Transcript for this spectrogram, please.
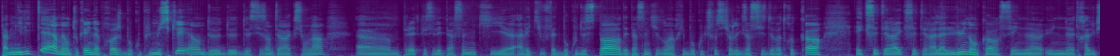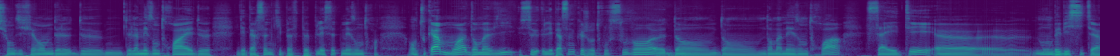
pas militaire, mais en tout cas une approche beaucoup plus musclée hein, de, de, ces interactions-là. Euh, peut-être que c'est des personnes qui, euh, avec qui vous faites beaucoup de sport, des personnes qui vous ont appris beaucoup de choses sur l'exercice de votre corps, etc., etc. La lune encore, c'est une, une, traduction différente de, de, de, la maison 3 et de, des personnes qui peuvent peupler cette maison 3. En tout cas, moi, dans ma vie, ce, les personnes que je retrouve souvent euh, dans, dans, dans ma maison 3, ça a été mon babysitter.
